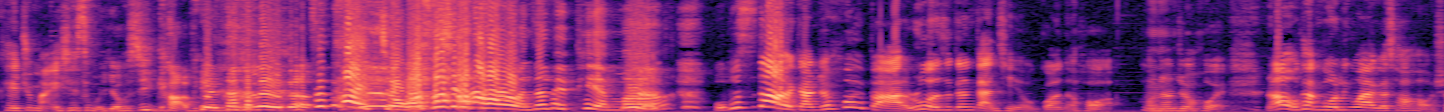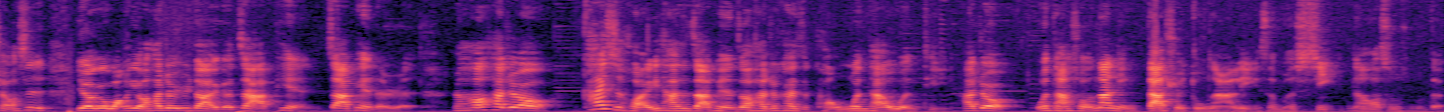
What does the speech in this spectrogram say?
可以去买一些什么游戏卡片之类的。这太久了，现在还有人在被骗吗？我不知道，感觉会吧。如果是跟感情有关的话，好像就会。嗯、然后我看过另外一个超好笑，是有一个网友他就遇到一个诈骗诈骗的人，然后他就。开始怀疑他是诈骗之后，他就开始狂问他问题，他就问他说：“那你大学读哪里？什么系？然后什么什么的。”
